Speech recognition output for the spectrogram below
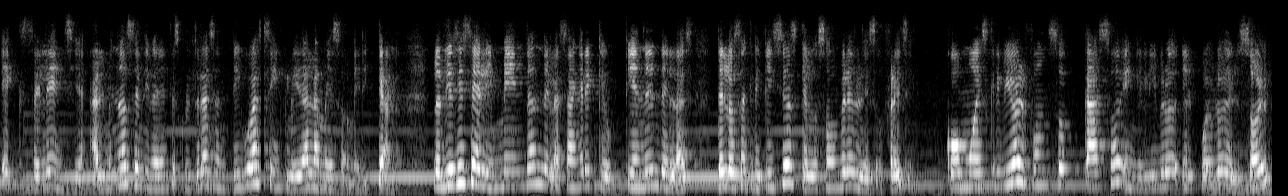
excelencia, al menos en diferentes culturas antiguas, incluida la mesoamericana. Los dioses se alimentan de la sangre que obtienen de, las, de los sacrificios que los hombres les ofrecen. Como escribió Alfonso Caso en el libro El pueblo del sol,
